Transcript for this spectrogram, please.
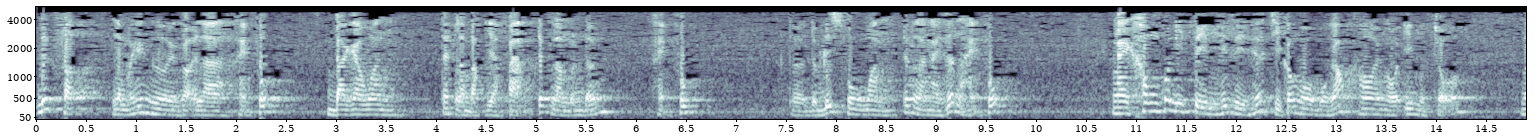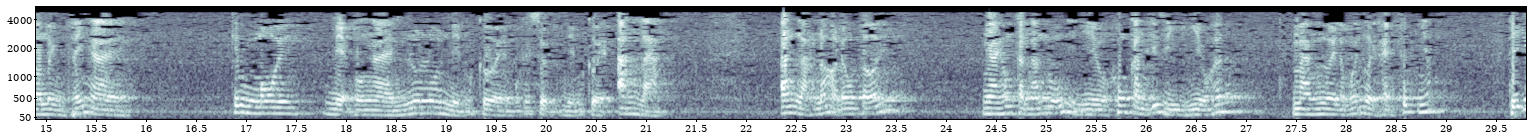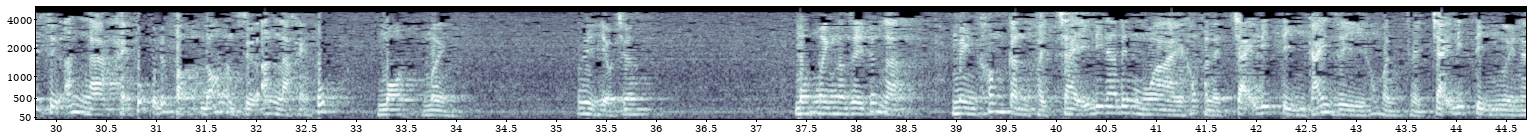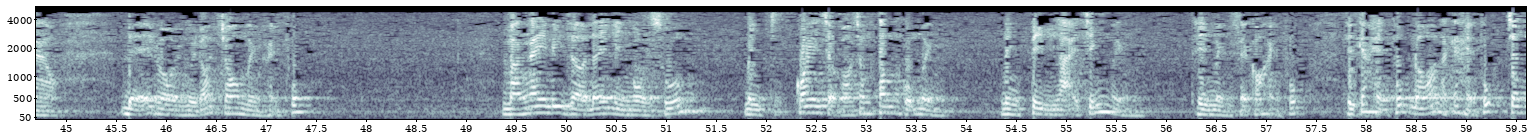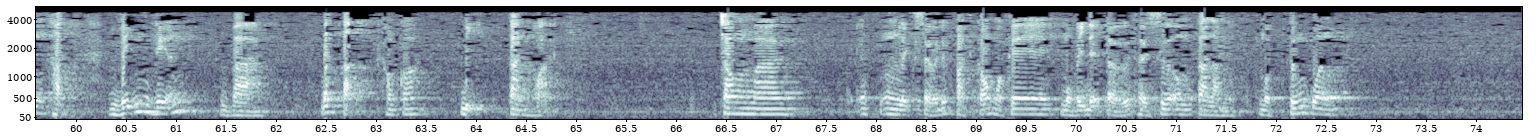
Đức Phật là một cái người gọi là hạnh phúc. Bhagawan tức là bậc giả phạm tức là một đấng hạnh phúc. The, the blissful one tức là ngài rất là hạnh phúc. Ngài không có đi tìm cái gì hết chỉ có ngồi một góc thôi ngồi im một chỗ. Mà mình thấy ngài cái môi miệng của ngài luôn luôn mỉm cười một cái sự mỉm cười an lạc. An lạc nó ở đâu tới? Ngài không cần ăn uống gì nhiều không cần cái gì nhiều hết mà người là một người hạnh phúc nhất thì cái sự an lạc hạnh phúc của đức phật, đó là một sự an lạc hạnh phúc một mình. Quý vị hiểu chưa? Một mình là gì? Tức là mình không cần phải chạy đi ra bên ngoài, không phải là chạy đi tìm cái gì, không phải phải chạy đi tìm người nào để rồi người đó cho mình hạnh phúc. Mà ngay bây giờ đây mình ngồi xuống, mình quay trở vào trong tâm của mình mình tìm lại chính mình, thì mình sẽ có hạnh phúc thì các hạnh phúc đó là các hạnh phúc chân thật vĩnh viễn và bất tận không có bị tan hoại. Trong uh, lịch sử Đức Phật có một cái một vị đệ tử thời xưa ông ta là một, một tướng quân.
